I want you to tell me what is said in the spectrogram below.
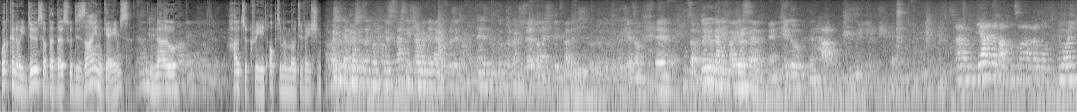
what can we do so that those who design games know how to create optimum motivation? Tu siedzą. E, So, do you gamify yourself? And if you do, then how? Ähm, ja, in der Tat. Und zwar also im Moment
